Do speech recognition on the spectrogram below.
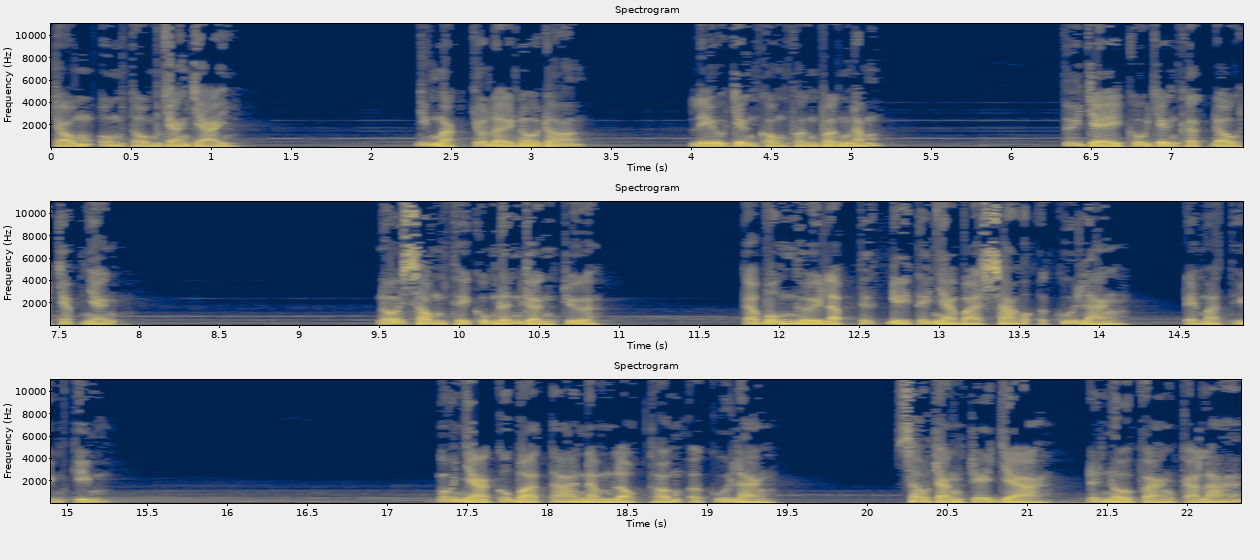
Trọng ôn tồn giảng giải. Nhưng mặc cho lời nói đó, Liễu vẫn còn phân vân lắm. Tuy vậy cô vẫn gật đầu chấp nhận. Nói xong thì cũng đến gần trưa. Cả bốn người lập tức đi tới nhà bà Sáu ở cuối làng Để mà tìm kiếm. Ngôi nhà của bà ta nằm lọt thỏm ở cuối làng. Sau rặng tre già đến nổi vàng cả lá.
